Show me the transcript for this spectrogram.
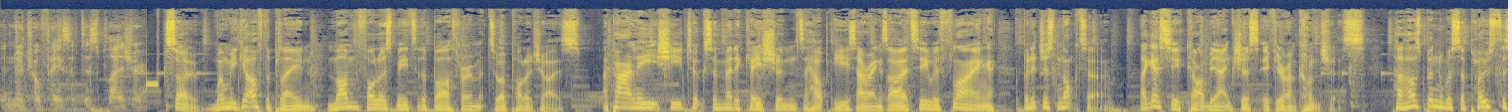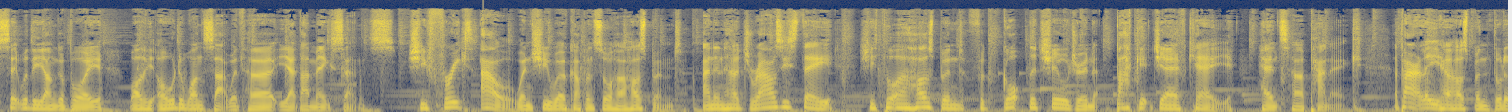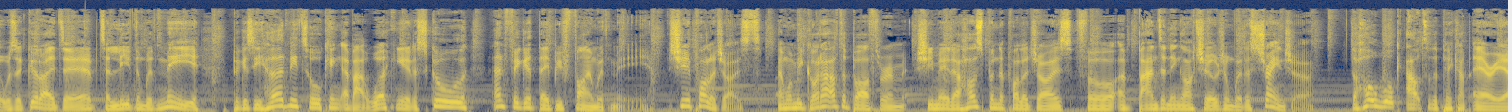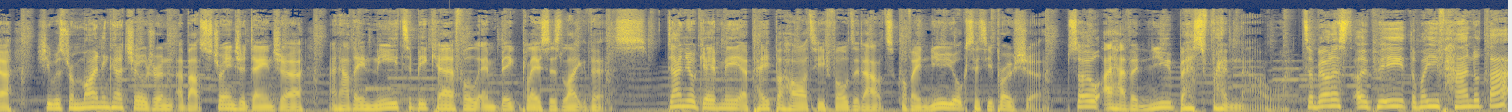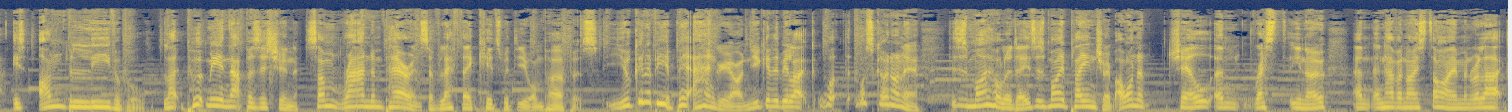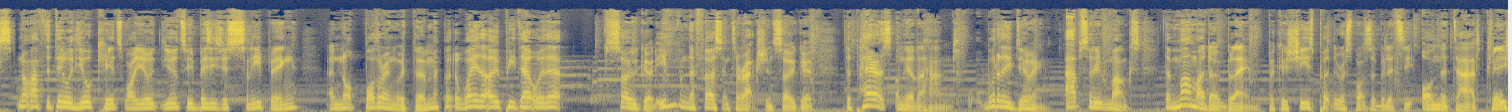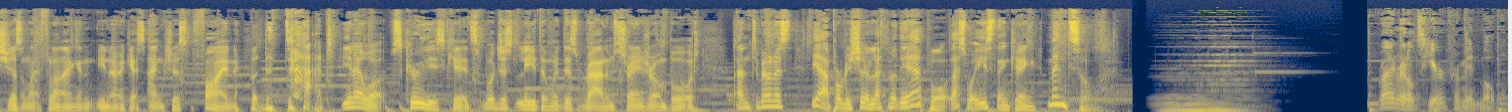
The neutral face of displeasure. So, when we get off the plane, Mum follows me to the bathroom to apologise. Apparently, she took some medication to help ease her anxiety with flying, but it just knocked her. I guess you can't be anxious if you're unconscious. Her husband was supposed to sit with the younger boy while the older one sat with her, yet that makes sense. She freaked out when she woke up and saw her husband, and in her drowsy state, she thought her husband forgot the children back at JFK, hence her panic. Apparently, her husband thought it was a good idea to leave them with me because he heard me talking about working at a school and figured they'd be fine with me. She apologized, and when we got out of the bathroom, she made her husband apologize for abandoning our children with a stranger. The whole walk out to the pickup area, she was reminding her children about stranger danger and how they need to be careful in big places like this. Daniel gave me a paper heart he folded out of a New York City brochure, so I have a new best friend now. To be honest, OP, the way you've handled that is unbelievable. Like, put me in that position. Some random parents have left their kids with you on purpose. You're gonna be a bit angry, aren't you? You're gonna be like, what? What's going on here? This is my holiday. This is my plane trip. I want to chill and rest, you know, and, and have a nice time and relax. Not have to deal with your kids while you're you're too busy just sleeping and not bothering with them. But the way that OP dealt with it, so good. Even from the first interaction, so good. The parents, on the other hand, what are they doing? Absolute mugs. The mum, I don't blame because she's put the responsibility on the dad. Clearly, she doesn't like flying and, you know, gets anxious. Fine. But the dad, you know what? Screw these kids. We'll just leave them with this random stranger on board. And to be honest, yeah, I probably should have left them at the airport. That's what he's thinking. Mental. Ryan Reynolds here from Mint Mobile.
